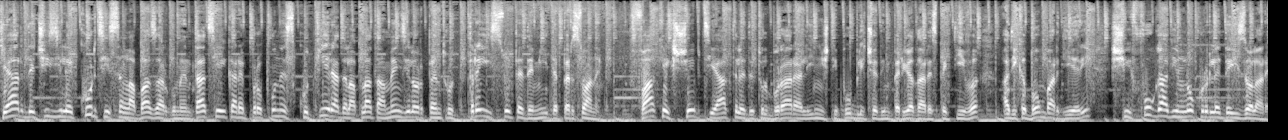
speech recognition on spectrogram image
Chiar deciziile curții sunt la baza argumentației care propune scutirea de la plata amenzilor pentru 300 de mii de persoane. Fac excepție actele de tulburare a liniștii publice din perioada respectivă, adică bombardierii și fuga din locurile de izolare.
